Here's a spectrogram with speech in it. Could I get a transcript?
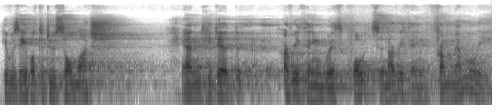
He was able to do so much, and he did everything with quotes and everything from memory.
